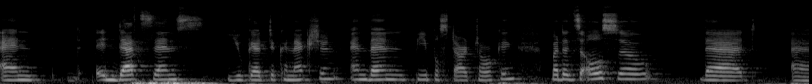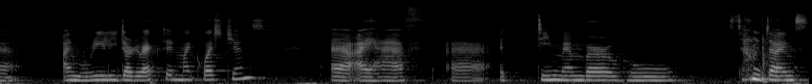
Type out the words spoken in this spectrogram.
and in that sense, you get the connection, and then people start talking. But it's also that uh, I'm really direct in my questions. Uh, I have uh, a team member who sometimes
